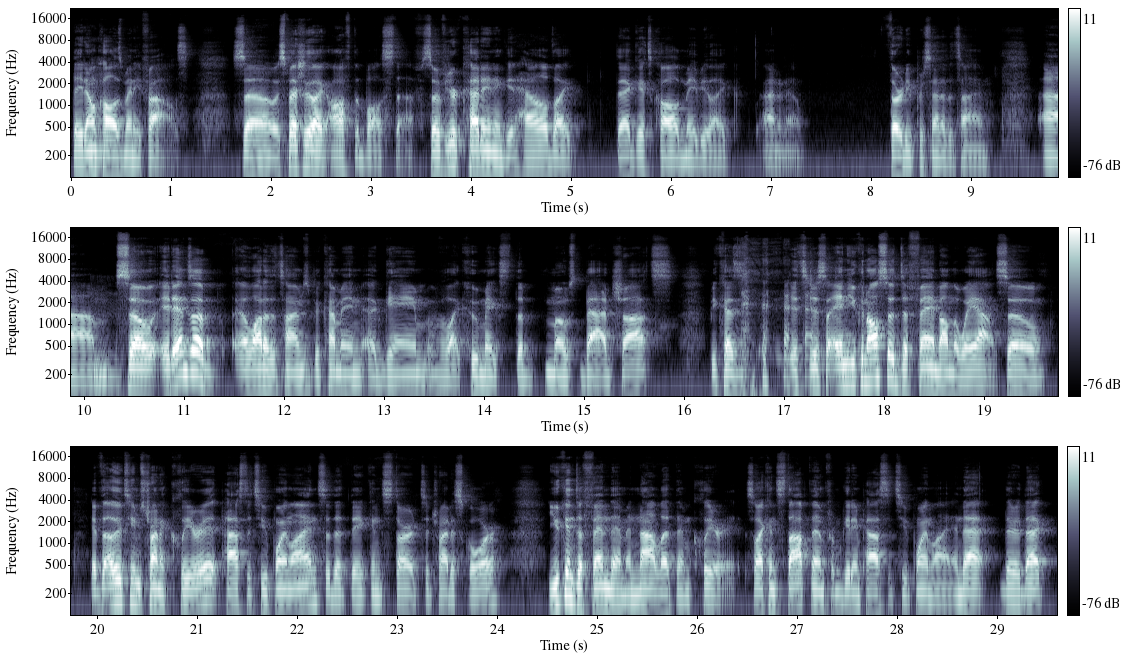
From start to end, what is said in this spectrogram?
They don't call as many fouls. So especially like off the ball stuff. So if you're cutting and get held, like that gets called maybe like I don't know, thirty percent of the time. Um, Mm. So it ends up a lot of the times becoming a game of like who makes the most bad shots because it's just and you can also defend on the way out. So if the other team's trying to clear it past the two point line so that they can start to try to score, you can defend them and not let them clear it. So I can stop them from getting past the two point line, and that there that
